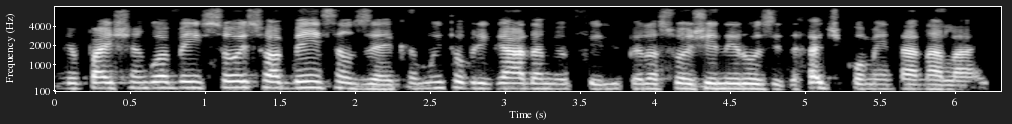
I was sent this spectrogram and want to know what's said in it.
Meu pai Xangô abençoe sua bênção, Zeca. Muito obrigada, meu filho, pela sua generosidade de comentar na live.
